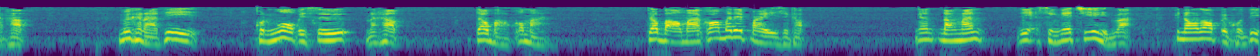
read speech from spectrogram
นะครับ เมื่อขณะที่คนโง่ไปซื้อนะครับ เจ้าบ่าวก็มา เจ้าบ่าวมาก็ไม่ได้ไปสิครับงั้นดังนั้นเนี่ยสิ่งนี้ชี้เห็นว่า พี่น้องรอบเป็นคนที่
